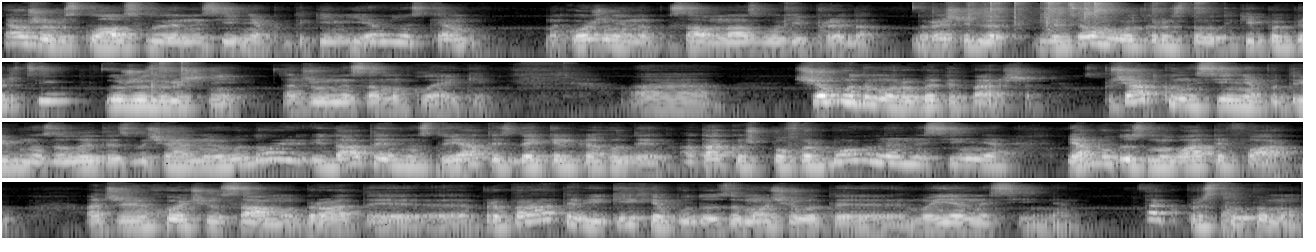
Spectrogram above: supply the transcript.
Я вже розклав своє насіння по таким ємностям. На кожній написав назву гібрида. До речі, для, для цього використав такі папірці, дуже зручні, адже вони самоклейкі. Е, Що будемо робити перше? Спочатку насіння потрібно залити звичайною водою і дати настоятись декілька годин. А також пофарбоване насіння я буду змивати фарбу. Адже я хочу сам обрати е, препарати, в яких я буду замочувати моє насіння. Так, приступимо.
